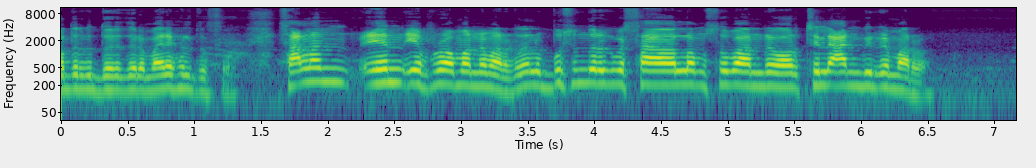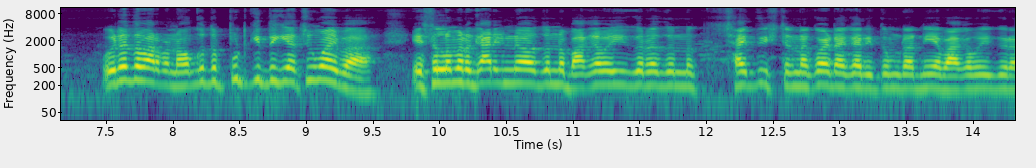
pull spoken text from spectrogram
ওদেরকে ধরে ধরে মেরে ফেলতেছ। সালমান এন এফ রহমানের মারো। তাহলে বসুন্ধরা গ্রুপের শাহ আলম সোবান রে ওর ছেলে আনবির রে মারো। ওইটা তো পারবে না। ওকে তো পুটকিতে গিয়া চুমাইবা। এসলামের গাড়ি নেওয়ার জন্য, ভাগাভাগি করার জন্য সাঁত্রিশটা না কয়টা গাড়ি তোমরা নিয়ে ভাগাভাগি করে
